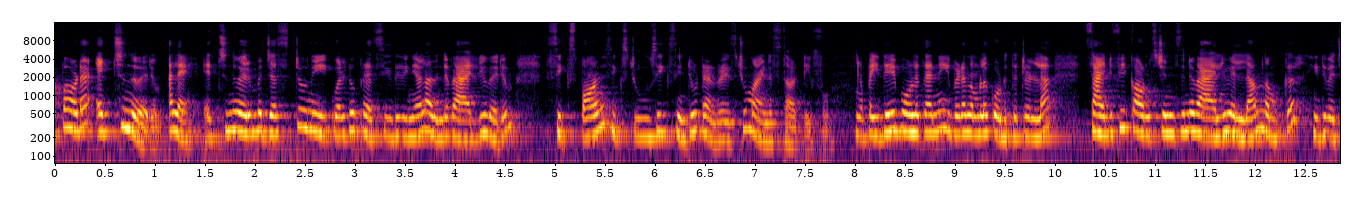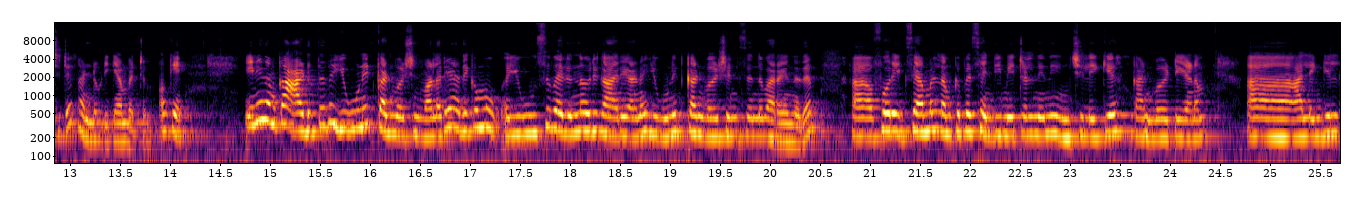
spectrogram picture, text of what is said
അപ്പോൾ അവിടെ എച്ച് എന്ന് വരും അല്ലേ? എച്ച് എന്ന് വരുമ്പോൾ ജസ്റ്റ് ഒന്ന് ഈക്വൽ ടു പ്രസ് ചെയ്ത് കഴിഞ്ഞാൽ അതിന്റെ വാല്യൂ വരും. Six point six two six into ten raise to minus thirty four അപ്പോൾ ഇതേപോലെ തന്നെ ഇവിടെ നമ്മൾ കൊടുത്തിട്ടുള്ള സയന്റിഫിക് കോൺസ്റ്റൻസിന്റെ വാല്യൂ എല്ലാം നമുക്ക് ഇത് വെച്ചിട്ട് കണ്ടുപിടിക്കാൻ പറ്റും. ഓക്കെ ഇനി നമുക്ക് അടുത്തത് യൂണിറ്റ് കൺവേർഷൻ വളരെയധികം യൂസ് വരുന്ന ഒരു കാര്യമാണ് യൂണിറ്റ് കൺവേർഷൻസ് എന്ന് പറയുന്നത്. ഫോർ എക്സാമ്പിൾ നമുക്കിപ്പോൾ സെന്റിമീറ്ററിൽ നിന്ന് ഇഞ്ചിലേക്ക് കൺവേർട്ട് ചെയ്യണം. അല്ലെങ്കിൽ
